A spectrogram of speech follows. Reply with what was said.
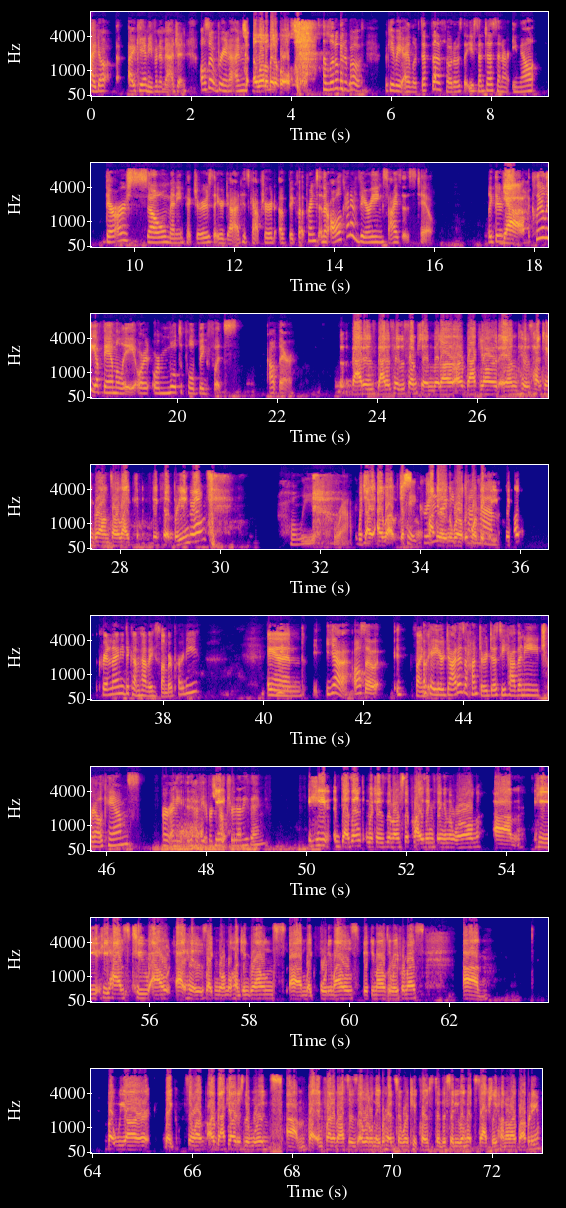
I don't. I can't even imagine. Also, Brianna, I'm A little bit of both. a little bit of both. Okay, wait. I looked up the photos that you sent us in our email. There are so many pictures that your dad has captured of Bigfoot prints, and they're all kind of varying sizes too. Like there's Yeah. clearly a family or or multiple Bigfoots out there. That is that is his assumption that our, our backyard and his hunting grounds are like Bigfoot breeding grounds, Holy crap! which I, I love. Just Okay, Corinne populating the world with more have- Bigfoot. Corinne and I need to come have a slumber party and Yeah. Also, find okay, your dad is a hunter. Does he have any trail cams or any? Has he ever He- captured anything? He doesn't, which is the most surprising thing in the world. Um, he he has two out at his like normal hunting grounds, um, like forty miles, fifty miles away from us. Um, but we are like so our, our backyard is the woods, um, but in front of us is a little neighborhood, so we're too close to the city limits to actually hunt on our property.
